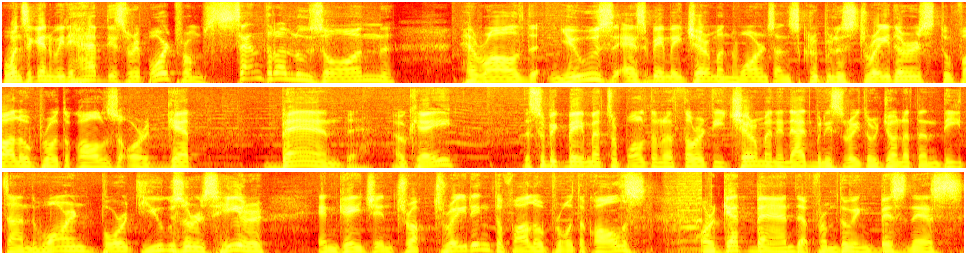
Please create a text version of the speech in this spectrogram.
Once again, we have this report from Central Luzon Herald News. SBMA chairman warns unscrupulous traders to follow protocols or get banned. Okay? The Subic Bay Metropolitan Authority Chairman and Administrator Jonathan D. Tan warned port users here engage in truck trading to follow protocols or get banned from doing business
